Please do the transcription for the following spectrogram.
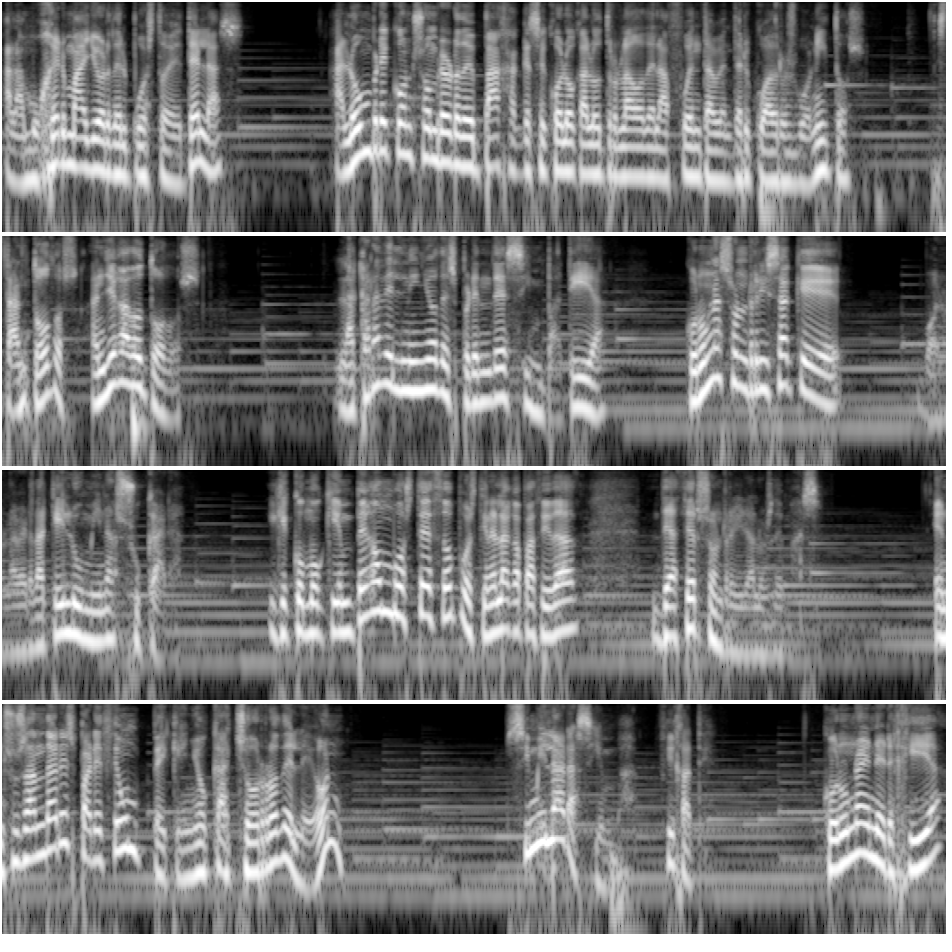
a la mujer mayor del puesto de telas, al hombre con sombrero de paja que se coloca al otro lado de la fuente a vender cuadros bonitos. Están todos, han llegado todos. La cara del niño desprende simpatía, con una sonrisa que, bueno, la verdad que ilumina su cara. Y que como quien pega un bostezo, pues tiene la capacidad de hacer sonreír a los demás. En sus andares parece un pequeño cachorro de león. Similar a Simba, fíjate. Con una energía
